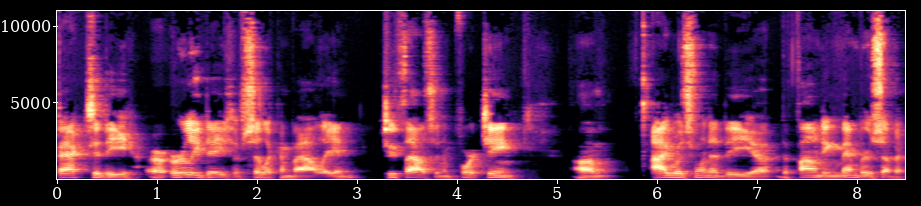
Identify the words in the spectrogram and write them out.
back to the early days of Silicon Valley in 2014, um, I was one of the uh, the founding members of it.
